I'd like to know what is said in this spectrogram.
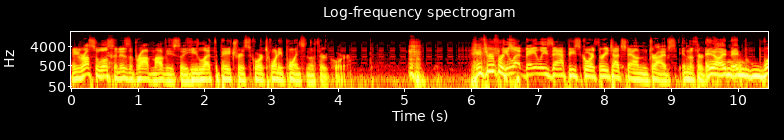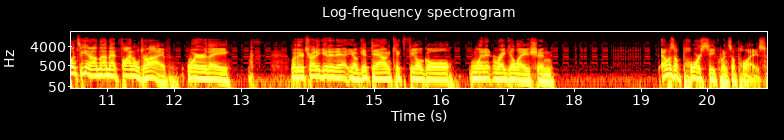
I mean, Russell Wilson is the problem, obviously. He let the Patriots score 20 points in the third quarter. He threw for, He let Bailey Zappe score three touchdown drives in the third you know, and, and once again on, on that final drive where they where they're trying to get it at, you know, get down, kick the field goal, win it in regulation. That was a poor sequence of plays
